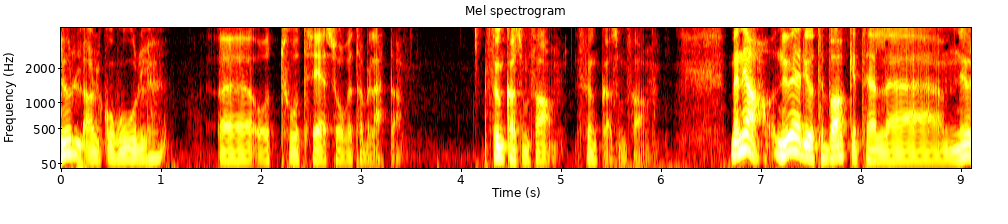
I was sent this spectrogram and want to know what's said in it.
null alkohol øh, og to-tre sovetabletter. Funka som faen. Funka som faen. Men ja, nå er det jo tilbake til, øh,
